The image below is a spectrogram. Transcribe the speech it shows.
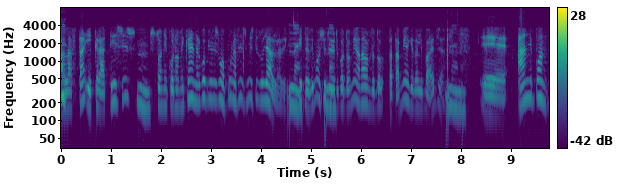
αλλά αυτά οι κρατήσεις Μμ. στον οικονομικά ενεργό πληθυσμό, που είναι αυτή τη στιγμή στη δουλειά δηλαδή. Ναι. Είτε δημόσιο είτε Ναι. ιδιωτικό τομέα, ανάλογα με το, τα ταμεία κτλ. Έτσι. Ναι, ναι. Ε, αν λοιπόν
